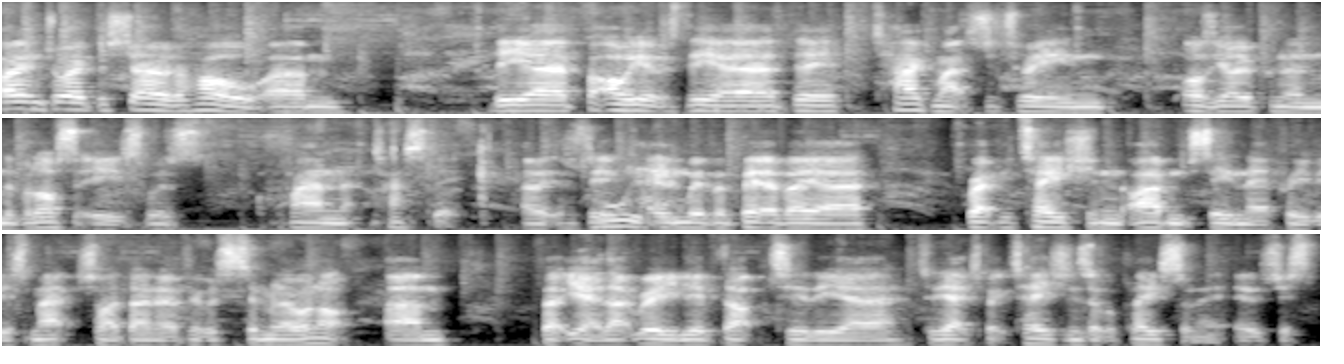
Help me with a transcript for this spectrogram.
I enjoyed the show as a whole. Um, the uh, oh yeah, it was the uh, the tag match between Aussie Open and the Velocities was fantastic. Uh, it, was- it Oh, yeah. came with a bit of a uh, reputation. I haven't seen their previous match, so I don't know if it was similar or not. Um, but yeah, that really lived up to the uh, to the expectations that were placed on it. It was just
